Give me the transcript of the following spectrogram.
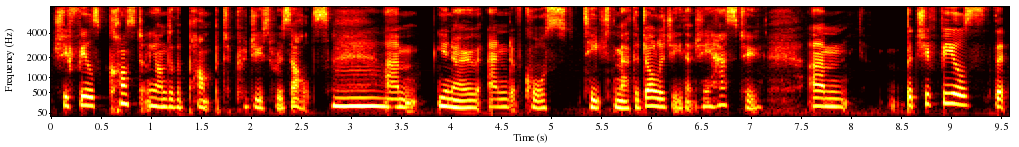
she feels constantly under the pump to produce results. Mm. Um, you know, and of course teach the methodology that she has to. Um, but she feels that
